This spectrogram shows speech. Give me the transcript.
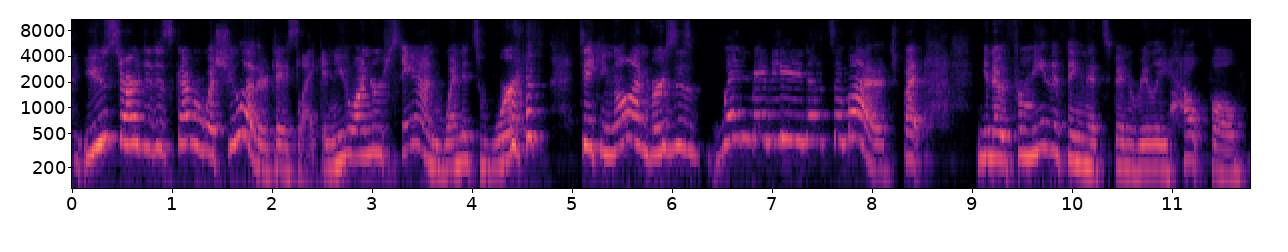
you start to discover what shoe leather tastes like, and you understand when it's worth taking on versus when maybe not so much. But, you know, for me, the thing that's been really helpful.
